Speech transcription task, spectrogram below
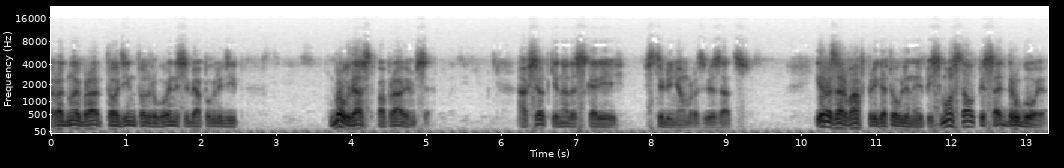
родной брат, то один, то другой на себя поглядит. Бог даст, поправимся. А все-таки надо скорее с тюленем развязаться. И, разорвав приготовленное письмо, стал писать другое.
